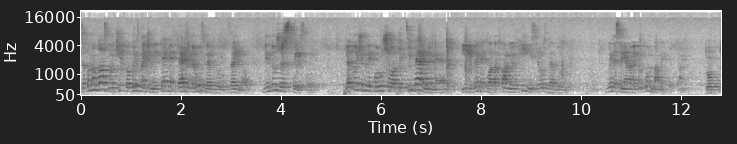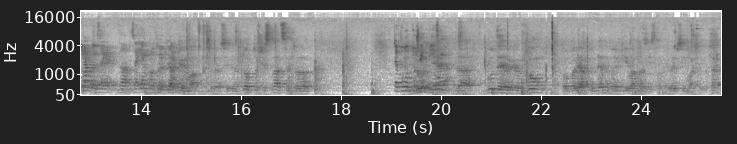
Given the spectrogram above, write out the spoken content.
Законодавством чітко визначений термін розгляду заяв. Він дуже стислий. Для того, щоб не порушувати ці терміни, і виникла така необхідність розгляду винесення на виконком даних питань. Тобто, Дякую за, за взаєморозуміння. Дякуємо, Тобто 16 Це було дуже пізно. да, буде виконком по порядку денному, який вам розісланий. Ви всі бачили, так?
